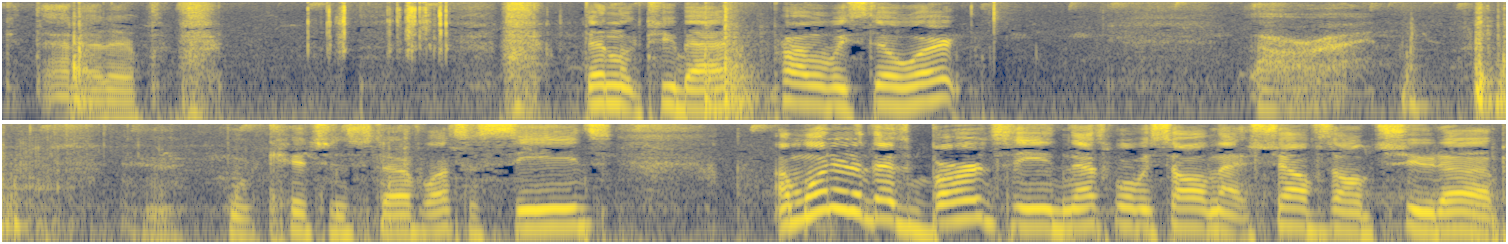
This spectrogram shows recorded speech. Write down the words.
get that out of there. Doesn't look too bad. Probably still work. All right. Yeah, more kitchen stuff. Lots of seeds. I'm wondering if that's bird seed, and that's what we saw on that shelf. It's all chewed up.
